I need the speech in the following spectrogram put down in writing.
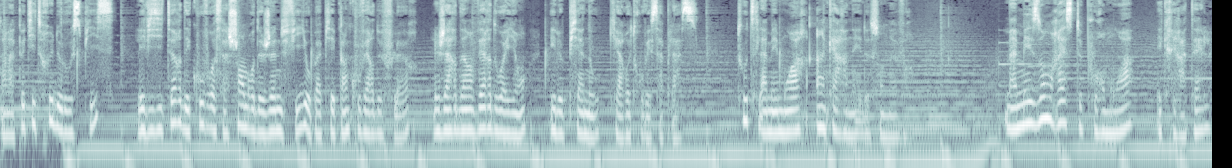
Dans la petite rue de l'Hospice, les visiteurs découvrent sa chambre de jeune fille au papier peint couvert de fleurs, le jardin verdoyant et le piano qui a retrouvé sa place. Toute la mémoire incarnée de son œuvre. Ma maison reste pour moi, écrira-t-elle,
